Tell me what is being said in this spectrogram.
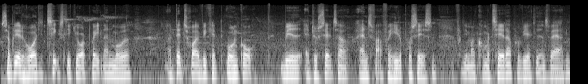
Så bliver det hurtigt tingsligt gjort på en eller anden måde. Og den tror jeg, vi kan undgå ved, at du selv tager ansvar for hele processen. Fordi man kommer tættere på virkelighedens verden,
